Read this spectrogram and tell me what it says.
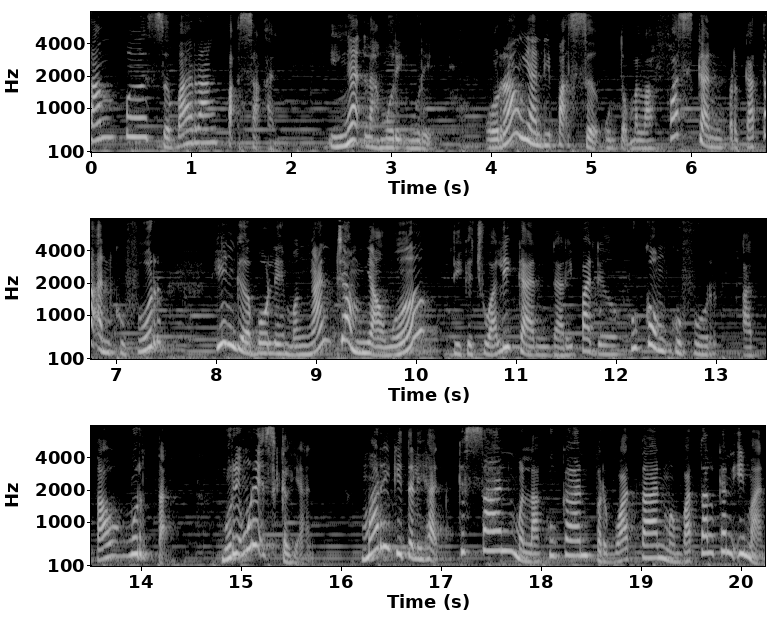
tanpa sebarang paksaan. Ingatlah murid-murid, orang yang dipaksa untuk melafazkan perkataan kufur hingga boleh mengancam nyawa dikecualikan daripada hukum kufur atau murtad. Murid-murid sekalian, mari kita lihat kesan melakukan perbuatan membatalkan iman.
